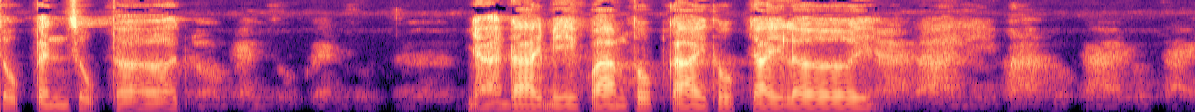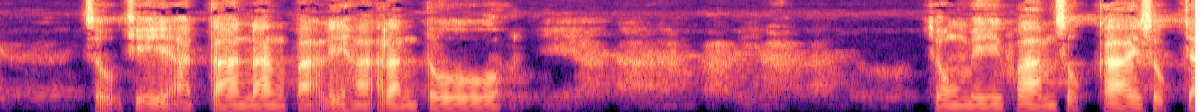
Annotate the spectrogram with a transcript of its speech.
สุขเป็นสุขเถิด อย่าได้มีความทุกข์กายทุกข์ใจเลย สุขีอัตตานังปะลิหะรันตุจงมีความสุขกายสุขใจ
